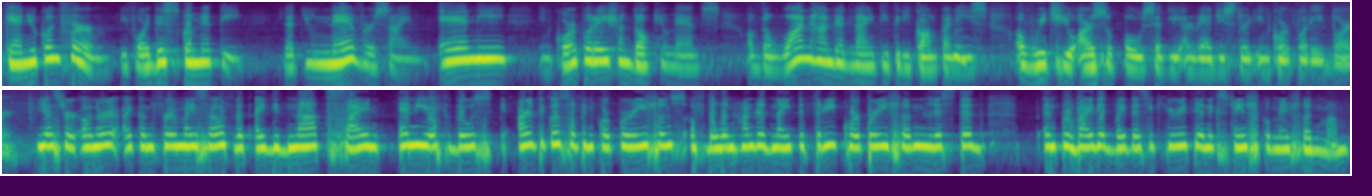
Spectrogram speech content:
Can you confirm before this committee that you never signed any incorporation documents of the 193 companies of which you are supposedly a registered incorporator? Yes, Your Honor, I confirm myself that I did not sign any of those articles of incorporations of the 193 corporation listed and provided by the Security and Exchange Commission, ma'am.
